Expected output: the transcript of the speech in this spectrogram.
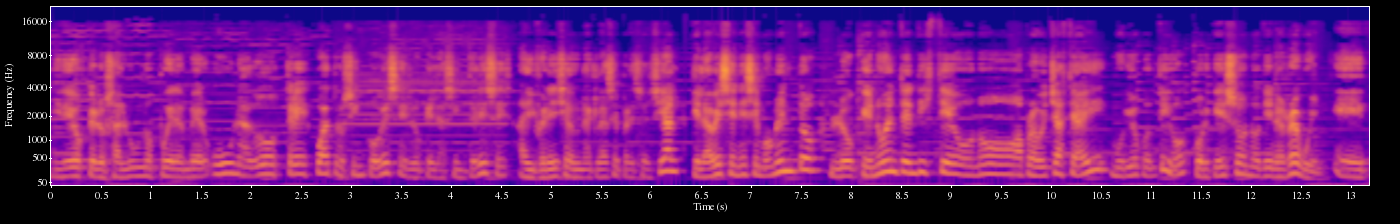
videos que los alumnos pueden ver una, dos, tres, cuatro, cinco veces lo que les interese, a diferencia de una clase presencial, que la ves en ese momento, lo que no entendiste o no aprovechaste ahí, murió contigo, porque eso no tiene rewind. Eh,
